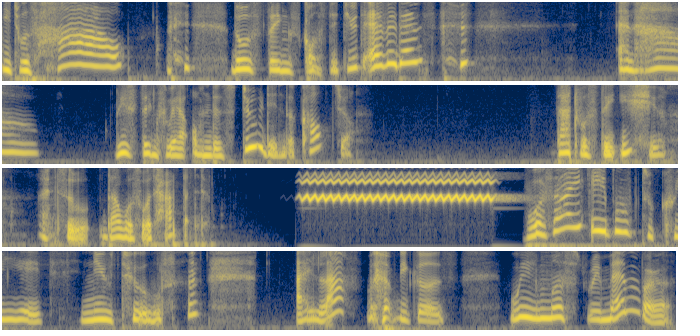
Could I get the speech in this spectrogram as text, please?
It was how those things constitute evidence and how these things were understood in the culture. That was the issue. And so that was what happened. Was I able to create new tools? I laugh because we must remember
